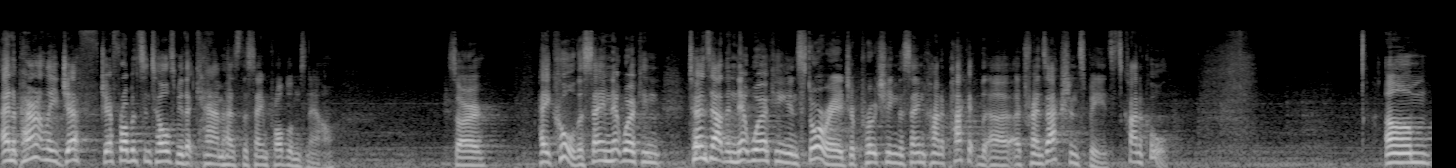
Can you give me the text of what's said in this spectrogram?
and apparently Jeff, Jeff Roberson tells me that CAM has the same problems now. So hey, cool, the same networking, turns out the networking and storage approaching the same kind of packet uh, uh, transaction speeds. It's kind of cool. Um,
